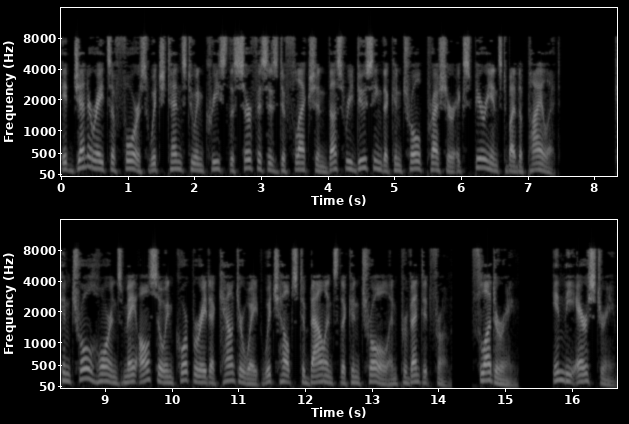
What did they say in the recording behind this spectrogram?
It generates a force which tends to increase the surface's deflection thus reducing the control pressure experienced by the pilot. Control horns may also incorporate a counterweight which helps to balance the control and prevent it from «fluttering» in the airstream.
